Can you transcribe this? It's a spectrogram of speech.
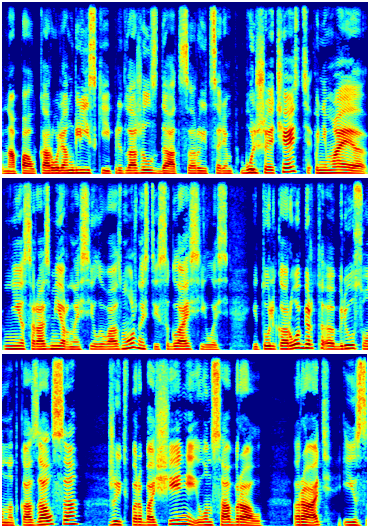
напал король английский и предложил сдаться рыцарям, большая часть, понимая несоразмерность силы возможностей, согласилась. И только Роберт э, Брюс, он отказался жить в порабощении, и он собрал рать из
